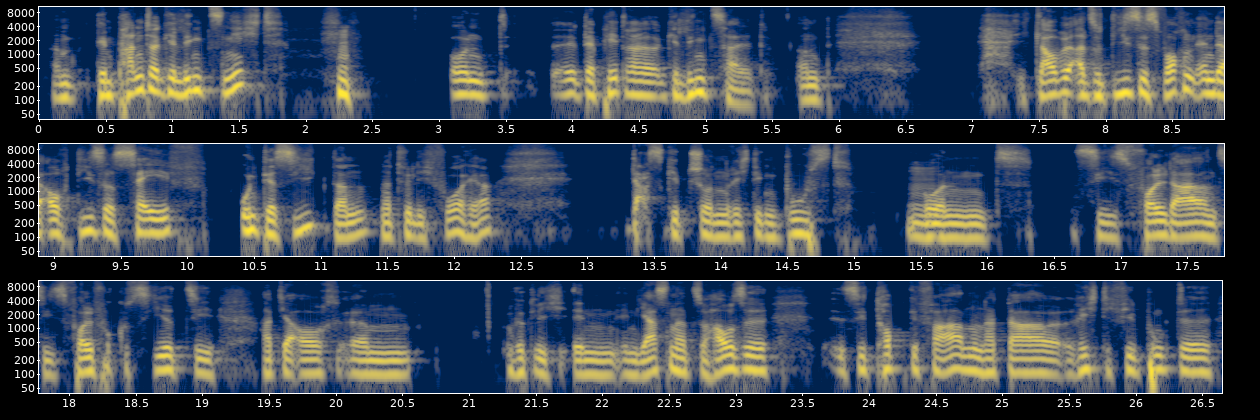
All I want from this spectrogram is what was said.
ähm, dem Panther gelingt es nicht hm. und äh, der Petra gelingt es halt. Und ich glaube, also dieses Wochenende, auch dieser Save und der Sieg dann natürlich vorher, das gibt schon einen richtigen Boost. Mhm. Und sie ist voll da und sie ist voll fokussiert. Sie hat ja auch ähm, wirklich in, in Jasna zu Hause ist sie top gefahren und hat da richtig viel Punkte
